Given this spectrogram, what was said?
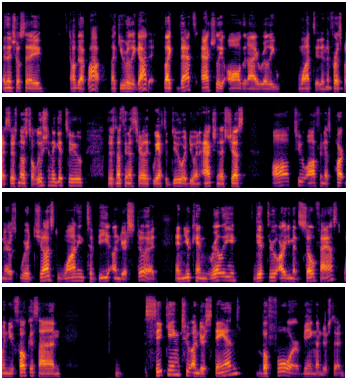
And then she'll say, I'll be like, Wow, like you really got it. Like that's actually all that I really wanted in the first place. There's no solution to get to. There's nothing necessarily that we have to do or do an action. It's just all too often as partners, we're just wanting to be understood. And you can really get through arguments so fast when you focus on seeking to understand before being understood.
